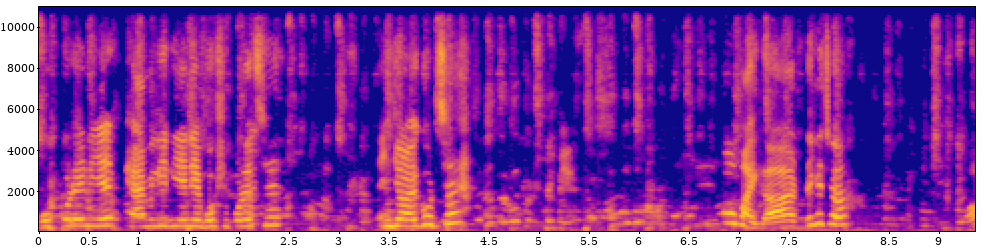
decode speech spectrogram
বুক করে নিয়ে, ফ্যামিলি নিয়ে নিয়ে বসে পড়েছে। এনজয় করছে। ও মাই গড দেখেছ? ও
